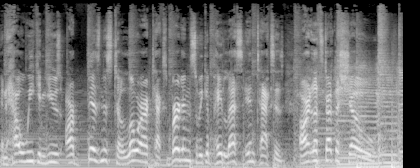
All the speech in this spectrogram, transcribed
and how we can use our business to lower our tax burden so we can pay less in taxes. All right, let's start the show.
